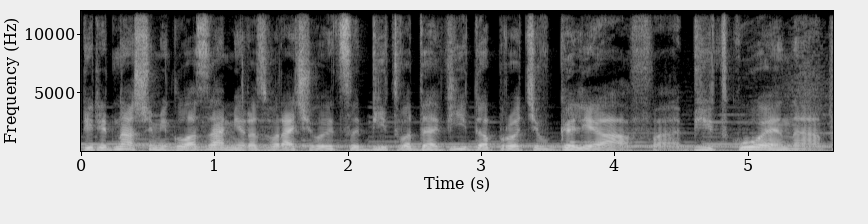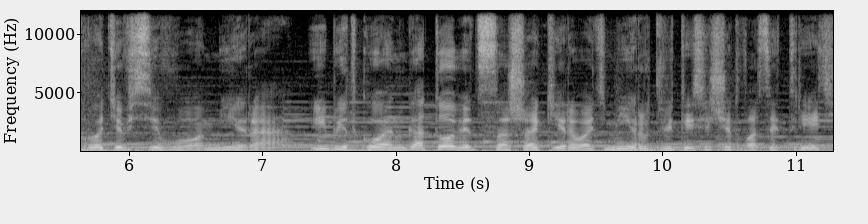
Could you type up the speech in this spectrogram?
Перед нашими глазами разворачивается битва Давида против Голиафа, биткоина против всего мира. И биткоин готовится шокировать мир в 2023.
